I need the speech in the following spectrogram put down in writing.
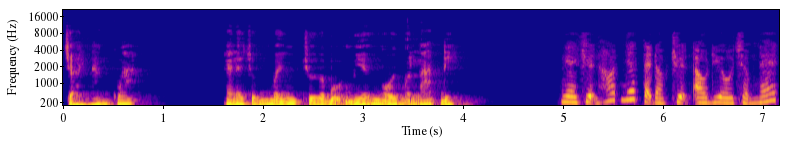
Trời nắng quá. Hay là chúng mình chui vào bụi mía ngồi một lát đi. Nghe chuyện hot nhất tại đọc truyện audio.net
